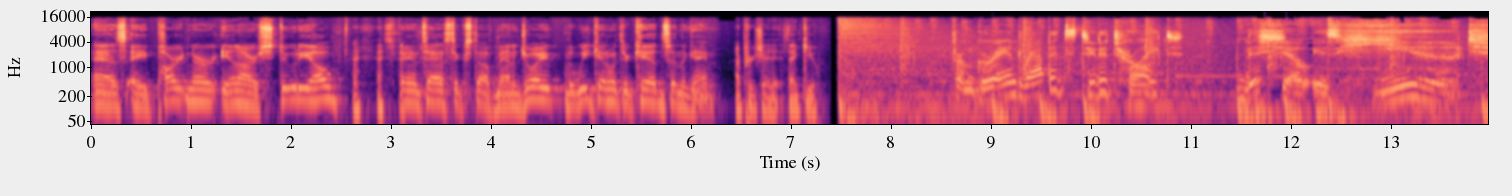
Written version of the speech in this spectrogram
as a partner in our studio. It's fantastic stuff, man. Enjoy the weekend with your kids and the game. I appreciate it. Thank you. From Grand Rapids to Detroit, this show is huge.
